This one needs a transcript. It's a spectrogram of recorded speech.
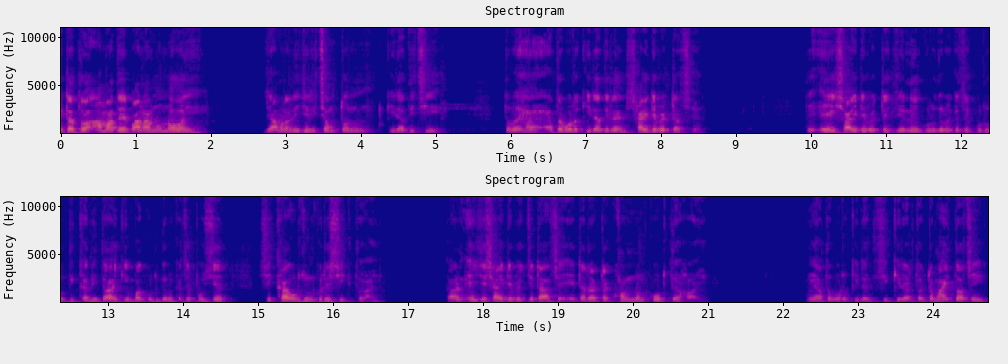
এটা তো আমাদের বানানো নয় যে আমরা নিজের ইচ্ছা মতন ক্রীড়া দিচ্ছি। তবে হ্যাঁ এত বড় ক্রীড়া দিলে সাইড এফেক্ট আছে। তো এই সাইড এফেক্টের জন্যে গুরুদেবের কাছে গুরু দীক্ষা নিতে হয় কিংবা গুরুদেবের কাছে বসে শিক্ষা অর্জন করে শিখতে হয়। কারণ এই যে সাইড এফেক্ট যেটা আছে, এটারও একটা খণ্ডন করতে হয়। আমি এত বড় ক্রীড়া দিচ্ছি, ক্রীড়ার তো একটা মাহিত্য আছেই।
